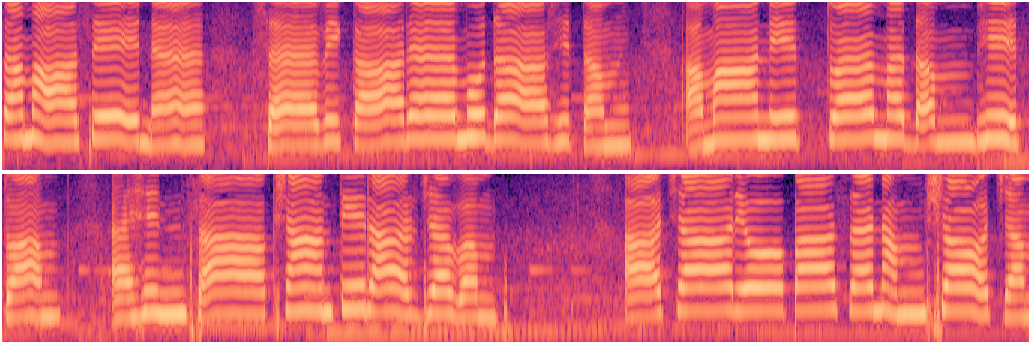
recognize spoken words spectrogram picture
समासेन सविकारमुदाहृतम् अहिंसा क्षान्तिरार्जवम् आचार्योपासनं शौचं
